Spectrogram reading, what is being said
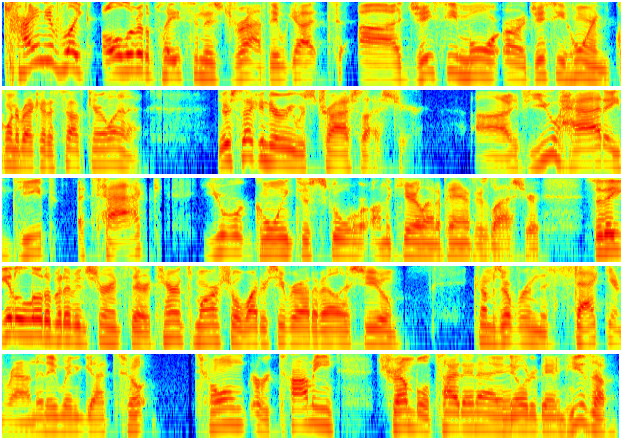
kind of like all over the place in this draft. They got uh, Jaycee Moore or Jaycee Horn, cornerback out of South Carolina. Their secondary was trash last year. Uh, if you had a deep attack you were going to score on the Carolina Panthers last year. So they get a little bit of insurance there. Terrace Marshall, wide receiver out of LSU, comes over in the second round. And then when you got to- Tom or Tommy Tremble, tight end out of Notre Dame, he's a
